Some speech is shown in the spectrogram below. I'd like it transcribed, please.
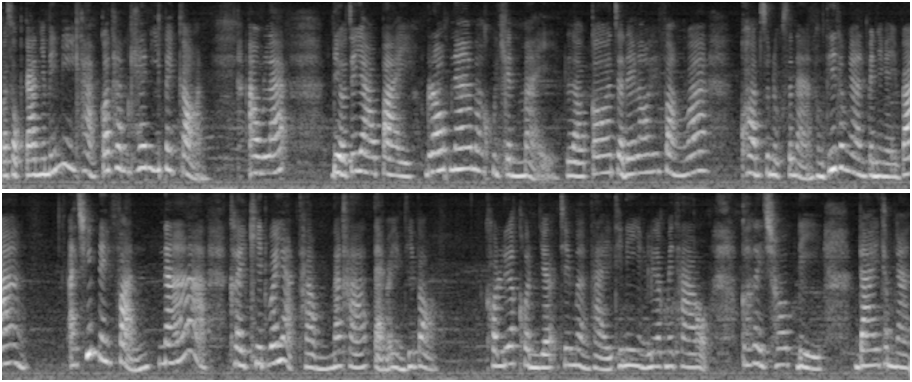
ประสบการณ์ยังไม่มีค่ะ ก็ทำแค่นี้ไปก่อน เอาละเดี๋ยวจะยาวไปรอบหน้ามาคุยกันใหม่ แล้วก็จะได้เล่าให้ฟังว่าความสนุกสนานของที่ทำงานเป็นยังไงบ้าง อาชีพในฝันนะ เคยคิดว่าอยากทำนะคะ แต่ก็อย่างที่บอกเขาเลือกคนเยอะที่เมืองไทยที่นี่ยังเลือกไม่เท่า ก็เลยโชคดี ได้ทำงาน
